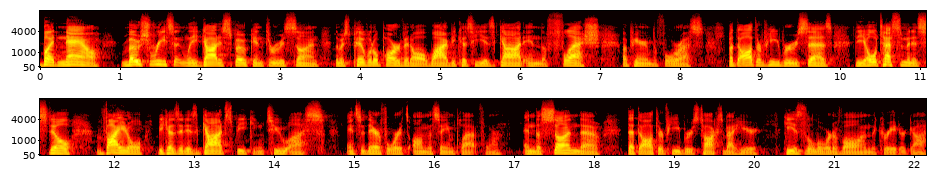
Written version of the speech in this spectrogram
But now, most recently, God has spoken through his son, the most pivotal part of it all. Why? Because he is God in the flesh appearing before us. But the author of Hebrews says the Old Testament is still vital because it is God speaking to us. And so, therefore, it's on the same platform. And the Son, though, that the author of Hebrews talks about here, he is the Lord of all and the Creator God.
